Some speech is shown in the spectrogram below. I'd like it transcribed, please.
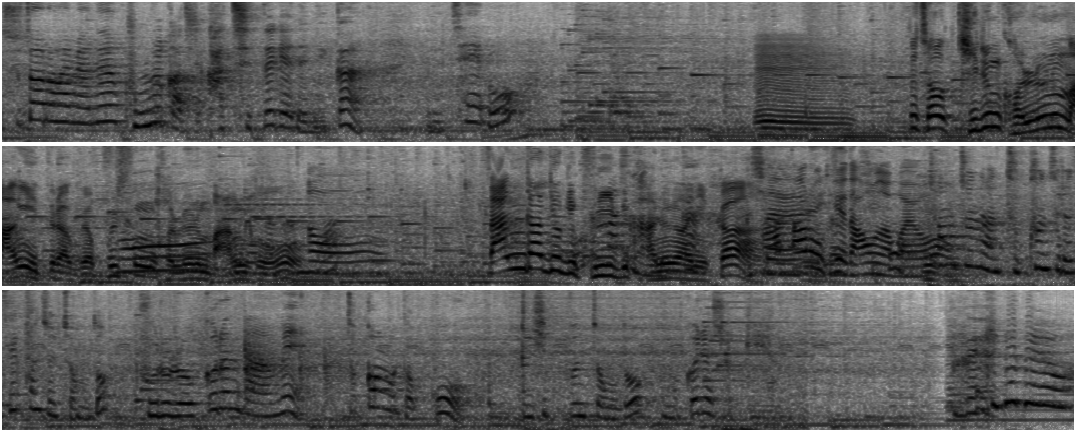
수저로 하면은 국물까지 같이 뜨게 되니까 이 채로 음. 또 저 기름 걸르는 망이 있더라고요. 불순 걸르는 망도. 어. 싼 가격에 구입이 가능하니까. 아, 따로 그게 나오나 봐요. 청주는 한 두 큰술에 세 큰술 정도 부르르 끓은 다음에 뚜껑을 덮고 20분 정도 한번 끓여줄게요. 네. 기대돼요.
